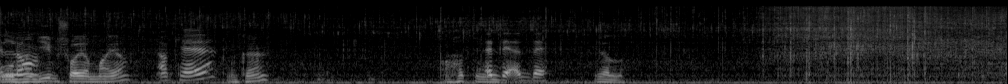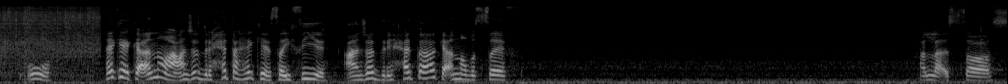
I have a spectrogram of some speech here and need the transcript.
اللون. وهجيب شوية مية okay. okay. احطه قدي قدي. يلا. أوه. هيك كأنه عن جد ريحتها هيك صيفية. عن جد ريحتها كأنه بالصيف. هلأ الصوص.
